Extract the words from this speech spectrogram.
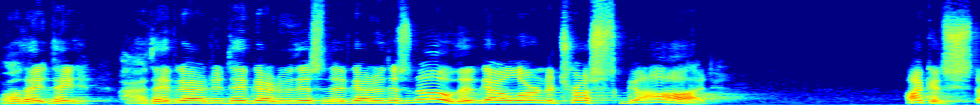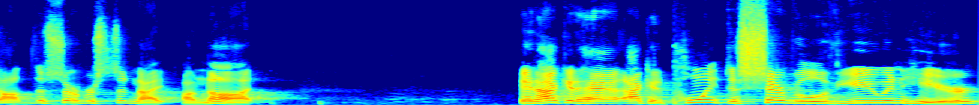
Well, they, they, ah, they've, got to do, they've got to do this and they've got to do this. No, they've got to learn to trust God. I could stop the service tonight. I'm not. And I could, have, I could point to several of you in here.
